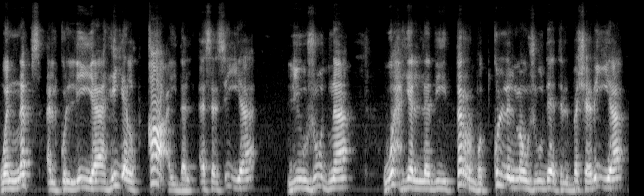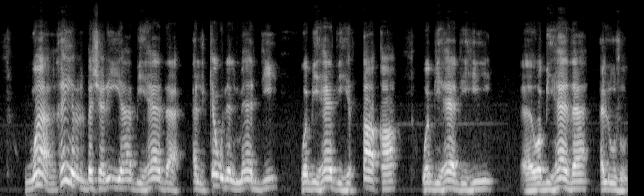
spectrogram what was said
والنفس الكلية هي القاعدة الأساسية لوجودنا وهي الذي تربط كل الموجودات البشرية وغير البشرية بهذا الكون المادي وبهذه الطاقة وبهذه آه، وبهذا الوجود.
